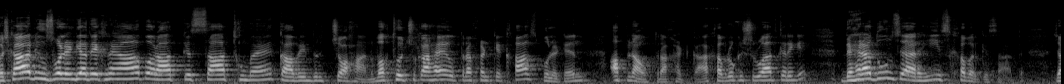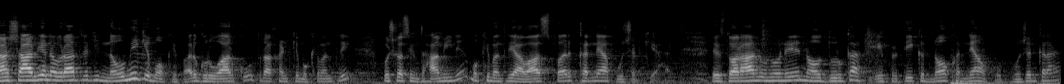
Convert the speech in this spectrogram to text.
नमस्कार न्यूज़ वर्ल्ड इंडिया देख रहे हैं आप और आपके साथ हूँ मैं कावेंद्र चौहान। वक्त हो चुका है उत्तराखंड के खास बुलेटिन अपना उत्तराखंड का। खबरों की शुरुआत करेंगे। देहरादून से आ रही इस खबर के साथ, जहाँ शारदीय नवरात्र की नवमी के मौके पर गुरुवार को उत्तराखंड के मुख्यमंत्री पुष्कर सिंह धामी ने मुख्यमंत्री आवास पर कन्या पूजन किया है। इस दौरान उन्होंने नौ दुर्गा के प्रतीक नौ कन्याओं को भोजन कराया।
